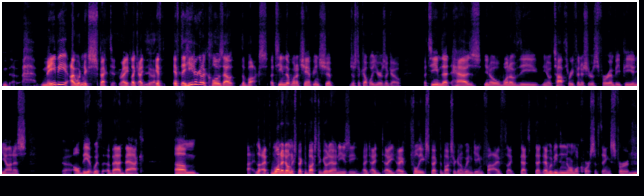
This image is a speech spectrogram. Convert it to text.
maybe I wouldn't expect it, right? Like I, yeah. if if the Heat are going to close out the Bucks, a team that won a championship just a couple years ago, a team that has, you know, one of the, you know, top 3 finishers for MVP and Giannis, uh, albeit with a bad back. Um I, one, I don't expect the Bucks to go down easy. I, I, I fully expect the Bucks are going to win Game Five. Like that's that, that would be the normal course of things for mm-hmm.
